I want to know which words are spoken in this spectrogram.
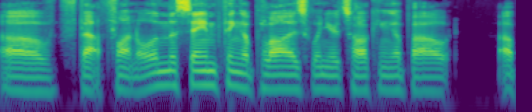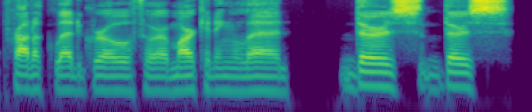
of that funnel. And the same thing applies when you're talking about a product led growth or a marketing led. There's there's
